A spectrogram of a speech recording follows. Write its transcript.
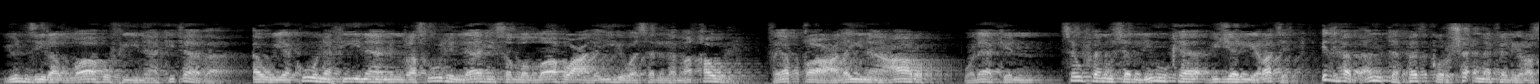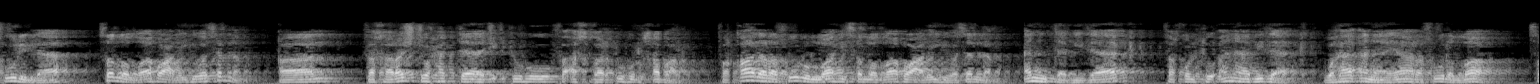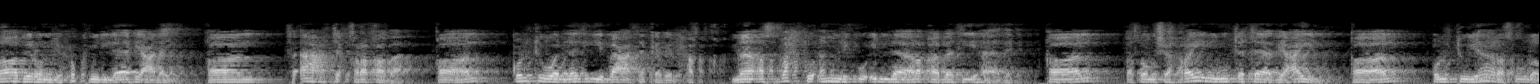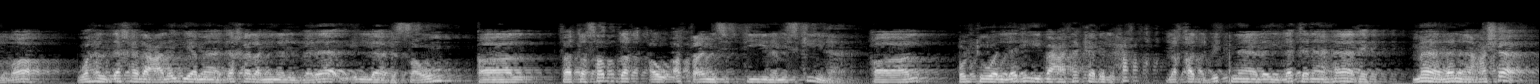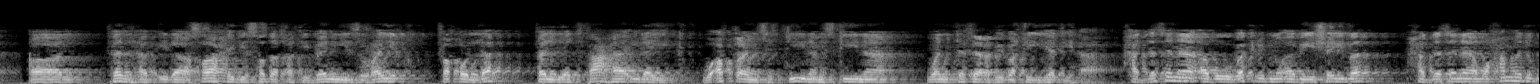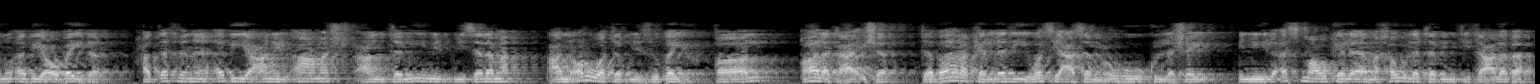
ينزل الله فينا كتابا أو يكون فينا من رسول الله صلى الله عليه وسلم قول فيبقى علينا عاره ولكن سوف نسلمك بجريرتك. اذهب أنت فاذكر شأنك لرسول الله صلى الله عليه وسلم. قال فخرجت حتى جئته فأخبرته الخبر. فقال رسول الله صلى الله عليه وسلم أنت بذاك؟ فقلت أنا بذاك. وها أنا يا رسول الله؟ صابر لحكم الله علي. قال فأعتق رقبة. قال قلت والذي بعثك بالحق؟ ما أصبحت أملك إلا رقبتي هذه. قال فصم شهرين متتابعين. قال قلت يا رسول الله وهل دخل علي ما دخل من البلاء إلا بالصوم؟ قال فتصدق أو أطعم ستين مسكينا. قال قلت والذي بعثك بالحق لقد بتنا ليلتنا هذه ما لنا عشاء. قال فاذهب إلى صاحب صدقة بني زريق فقل له فليدفعها إليك وأطعم ستين مسكينا وانتفع ببقيتها. حدثنا أبو بكر بن أبي شيبة حدثنا محمد بن أبي عبيدة حدثنا أبي عن الأعمش عن تميم بن سلمة عن عروة بن الزبير قال قالت عائشة تبارك الذي وسع سمعه كل شيء إني لأسمع كلام خولة بنت ثعلبة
